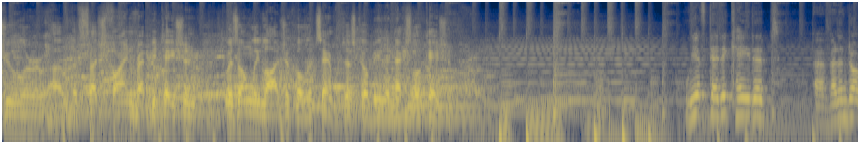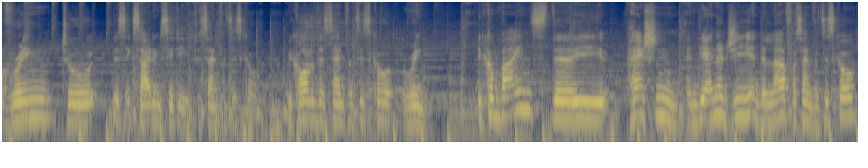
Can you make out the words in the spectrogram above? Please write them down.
jeweler of, such fine reputation, was only logical that San Francisco be the next location. We have dedicated a Wellendorff ring to this exciting city, to San Francisco. We call it the San Francisco Ring. It combines the passion and the energy and the love for San Francisco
